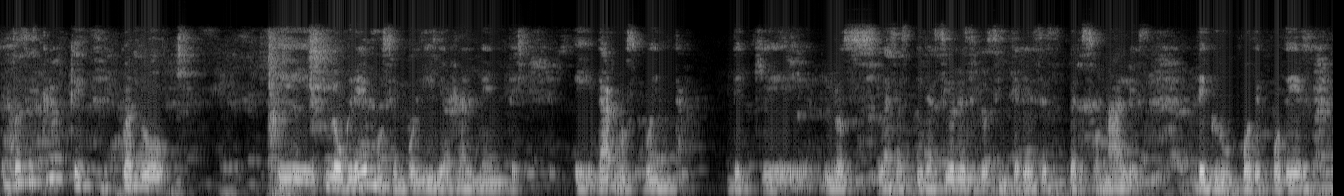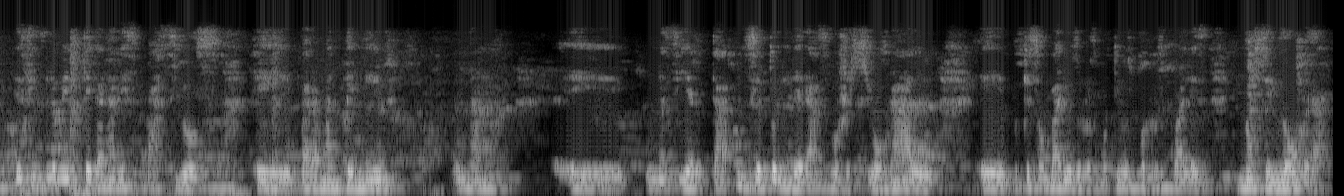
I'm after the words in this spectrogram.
Entonces creo que cuando eh, logremos en Bolivia realmente eh, darnos cuenta de que los, las aspiraciones y los intereses personales de grupo, de poder, de simplemente ganar espacios eh, para mantener una, eh, una cierta, un cierto liderazgo regional, eh, que son varios de los motivos por los cuales no se logra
